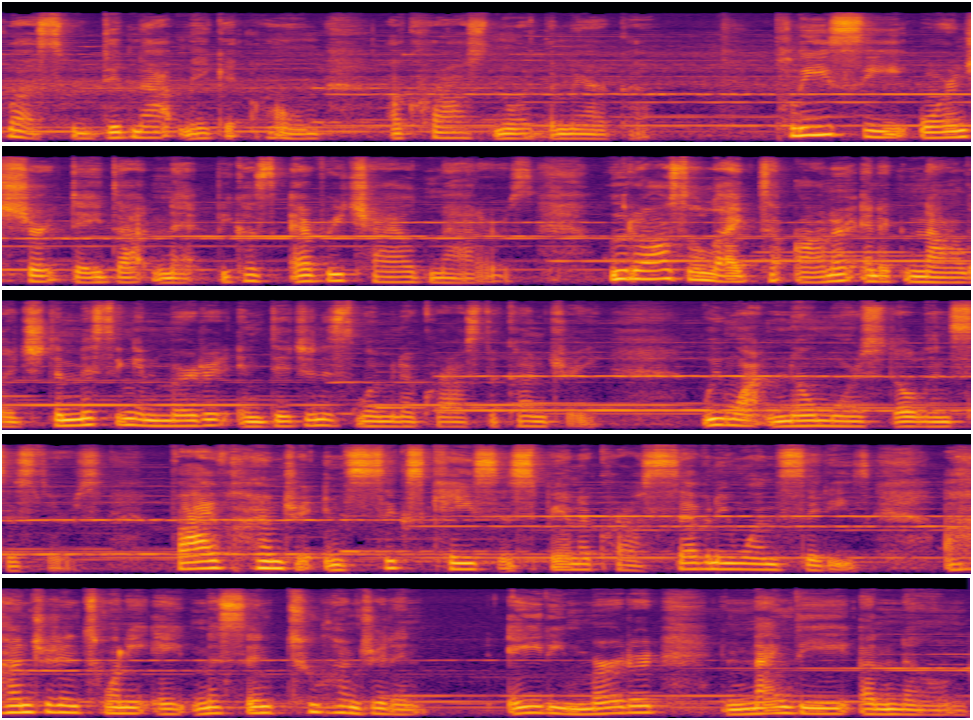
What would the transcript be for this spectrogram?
plus who did not make it home across North America please see orangeshirtday.net because every child matters. We would also like to honor and acknowledge the missing and murdered Indigenous women across the country. We want no more stolen sisters. 506 cases span across 71 cities, 128 missing, 280 murdered, and 98 unknown.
